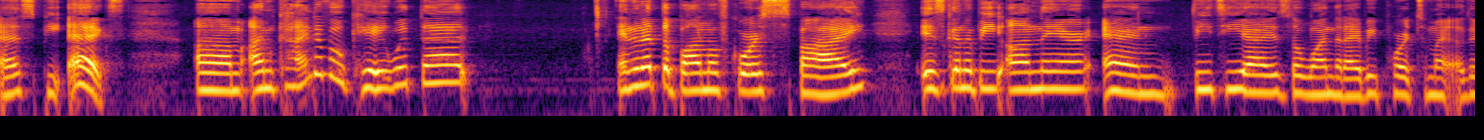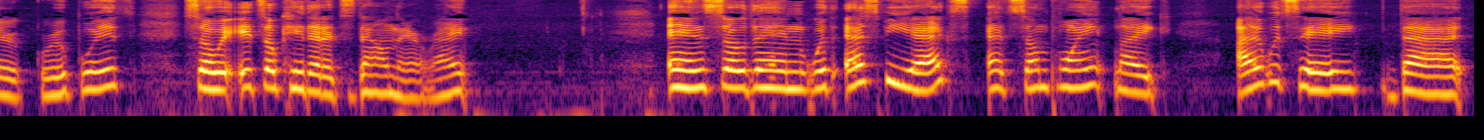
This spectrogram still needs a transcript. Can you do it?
SPX. Um, I'm kind of okay with that. And then at the bottom, of course, SPY is going to be on there, and VTI is the one that I report to my other group with. So it's okay that it's down there, right? And so then with SPX, at some point, like I would say that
